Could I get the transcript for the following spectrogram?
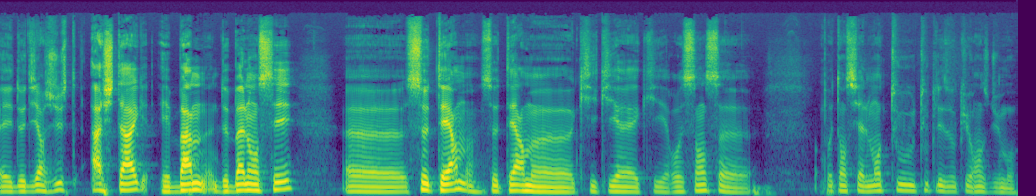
et de dire juste hashtag et bam, de balancer euh, ce terme, ce terme euh, qui, recense euh, potentiellement toutes les occurrences du mot.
